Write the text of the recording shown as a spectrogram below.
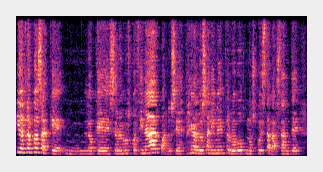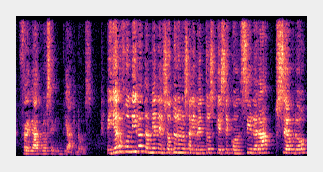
Y otra cosa que mm, lo que solemos cocinar cuando se pegan los alimentos luego nos cuesta bastante fregarlos y limpiarlos. El hierro fundido también es otro de los alimentos que se considera pseudo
